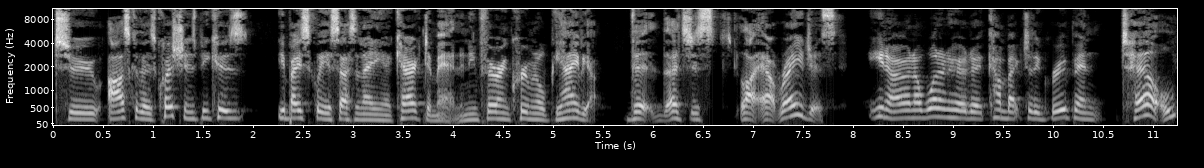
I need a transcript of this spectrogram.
to ask her those questions because you're basically assassinating a character man and inferring criminal behavior. That, that's just like outrageous. You know, and I wanted her to come back to the group and tell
